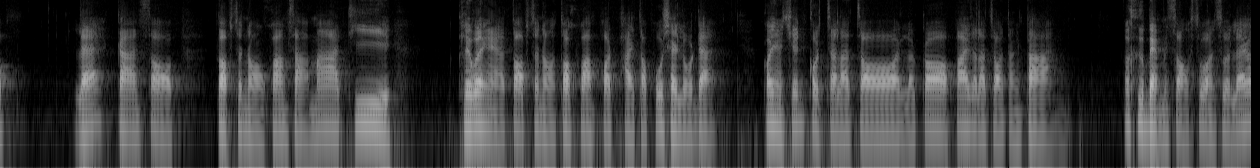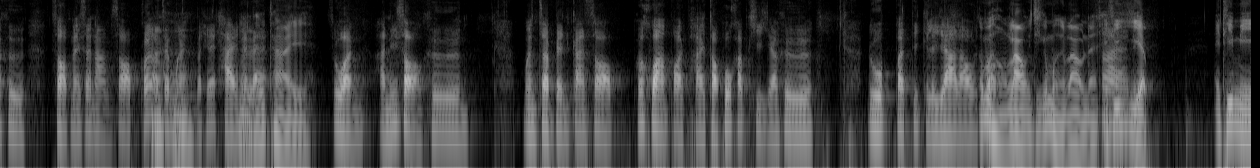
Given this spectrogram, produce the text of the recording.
บ และการสอบตอบสนองความสามารถที่เรียกว่าไงอะตอบสนองต่อความปลอดภัยต่อผู้ใช้รถอะก็อย่างเช่นกฎจราจร แล้วก็ป้ายจราจรต่างๆ ก็คือแบ่งเป็นสองส่วนส่วนแรกก็คือสอบในสนามสอบก็อาจจะเหมือนประเทศไทยในนั่นปแหระละเทศไทย ส่วนอันที่สองคือ มันจะเป็นการสอบ เพื่อความปลอดภัยต่อผู้ขับขี่ก็คือ ดูปฏิกิริยาเราก็เหมือนของเราจริงก็เหมือนของเรานะใช่ไอ้ที่เหยียบ ไอ้ที่มี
